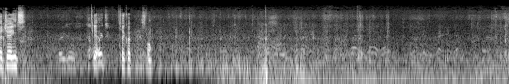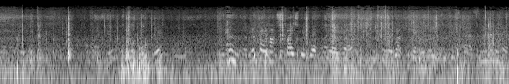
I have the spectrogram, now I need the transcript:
Pair of jeans. Yeah, quid. two quid. That's fine. Look how much space we've left, Joe. I won't forget the news we just had. See you in a minute.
